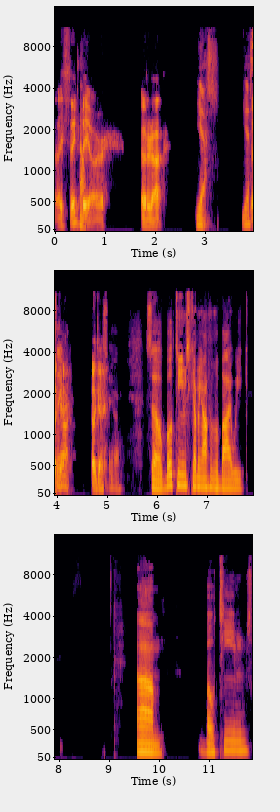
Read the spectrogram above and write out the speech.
I think No. they are. Oh, they're not? Yes. Yes, Okay. they are. Okay. Yes, they are. So both teams coming off of a bye week. Um, both teams,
